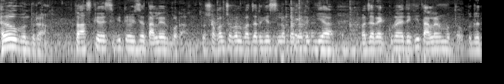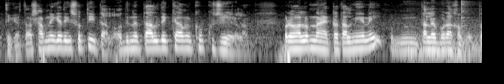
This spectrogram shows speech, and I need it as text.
হ্যালো বন্ধুরা। তো আজকে রেসিপিতে হয়েছে তালের বড়া। তো সকাল সকাল বাজারে গেছিলাম, বাজারে গিয়া বাজারে এক কোনায় দেখি তালের মতো দূরের থেকে। তো সামনে গিয়ে দেখি সত্যিই তাল। ওদিনের তাল দেখে আমি খুব খুশি হয়ে গেলাম। পরে ভাবলাম, না, একটা তাল নিয়ে নেই তালের বড়া খাব। তো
